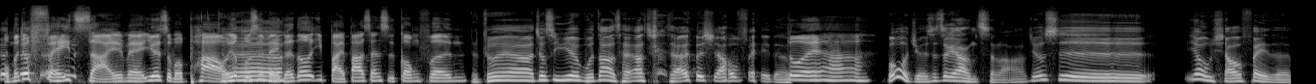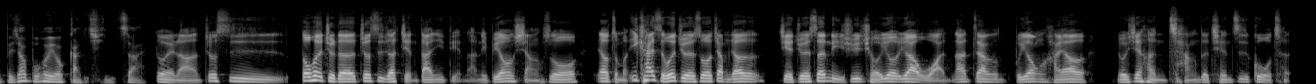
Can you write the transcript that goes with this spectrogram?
我们就肥宅呗，约什么炮？啊、又不是每个都一百八三十公分。对啊，就是约不到才要 才要消费的。对啊，不过我觉得是这个样子啦，就是。又消费的比较不会有感情在，对啦，就是都会觉得就是比较简单一点啦，你不用想说要怎么，一开始会觉得说这样比较解决生理需求，又又要玩，那这样不用还要有一些很长的前置过程。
